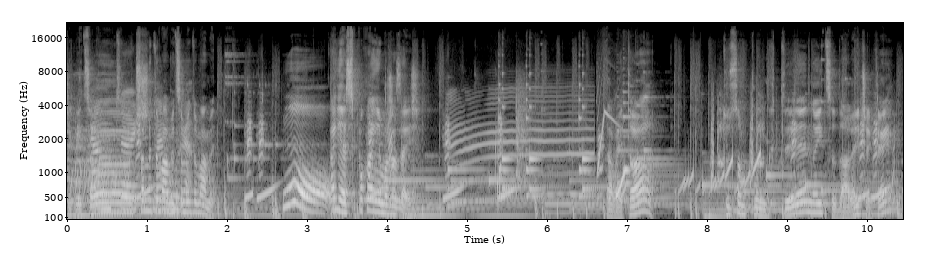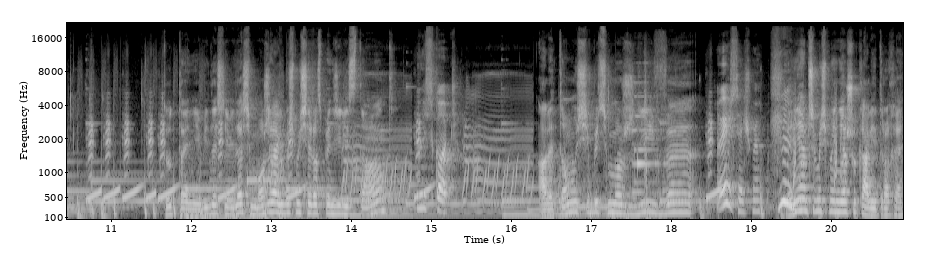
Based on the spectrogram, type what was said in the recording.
Czekaj, co, Tam coś co my tu na mamy, co my tu mamy? Wow. A nie, spokojnie można zejść. Dawaj to. Tu są punkty, no i co dalej? Czekaj. Tutaj nie widać, nie widać. Może jakbyśmy się rozpędzili stąd, Wyskocz. ale to musi być możliwe. To jesteśmy. Ja nie wiem, czy myśmy nie oszukali trochę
